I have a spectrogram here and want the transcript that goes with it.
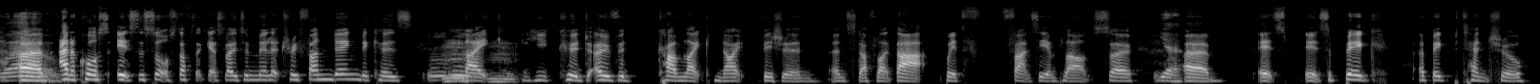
Wow. Um, and of course, it's the sort of stuff that gets loads of military funding because, Mhm. like, mm. you could overcome like night vision and stuff like that with fancy implants. So, yeah. um, it's it's a big a big potential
